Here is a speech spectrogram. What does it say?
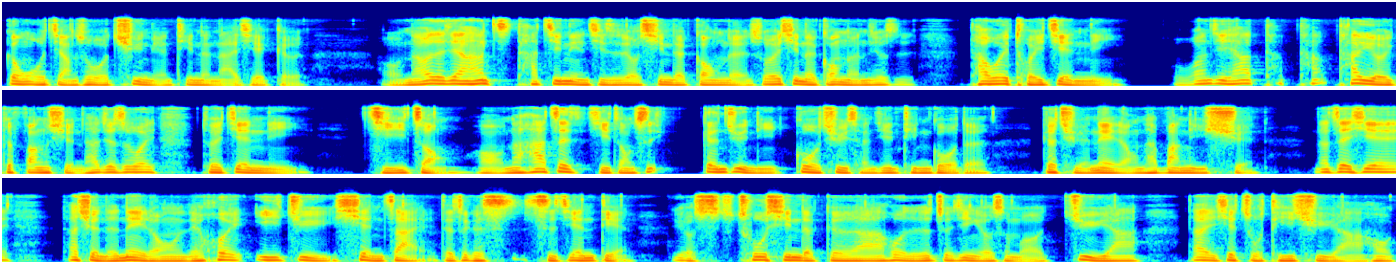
跟我讲说，我去年听的哪一些歌，哦，然后再加上他今年其实有新的功能，所谓新的功能就是他会推荐你，我忘记他他他他有一个方选，他就是会推荐你几种哦，那他这几种是根据你过去曾经听过的歌曲的内容，他帮你选，那这些他选的内容也会依据现在的这个时时间点。有出新的歌啊，或者是最近有什么剧啊，它一些主题曲啊，然后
